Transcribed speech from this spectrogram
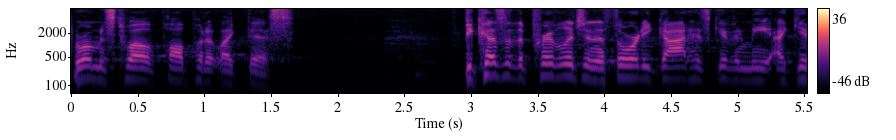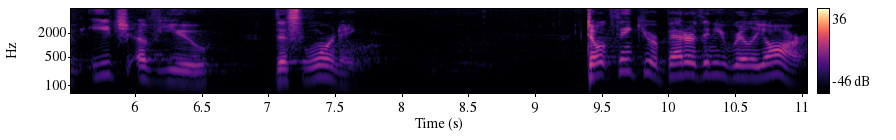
Romans 12, Paul put it like this Because of the privilege and authority God has given me, I give each of you this warning. Don't think you're better than you really are.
